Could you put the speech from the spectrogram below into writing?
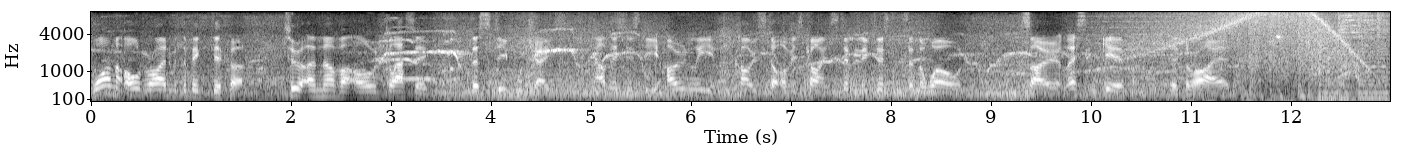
One old ride with the Big Dipper to another old classic, the Steeplechase. Now this is the only coaster of its kind still in existence in the world. So let's give this a ride.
